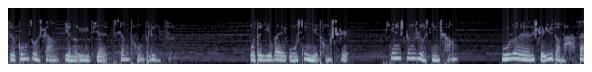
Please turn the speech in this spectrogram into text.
在工作上也能遇见相同的例子。我的一位吴姓女同事，天生热心肠，无论谁遇到麻烦，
